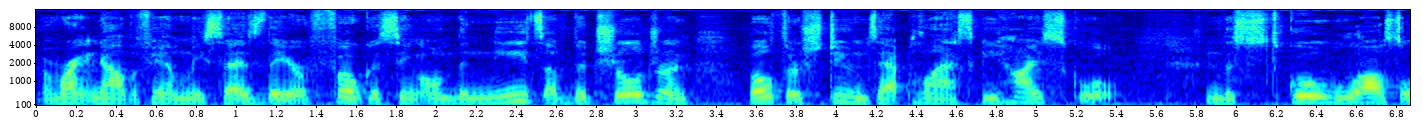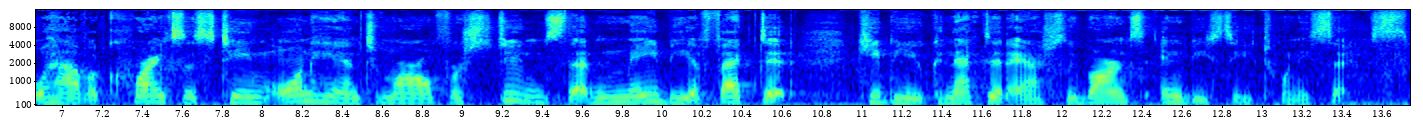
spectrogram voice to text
And right now, the family says they are focusing on the needs of the children. Both are students at Pulaski High School. And the school will also have a crisis team on hand tomorrow for students that may be affected. Keeping you connected, Ashley Barnes, NBC 26.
